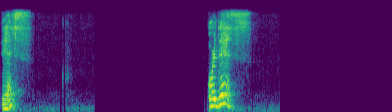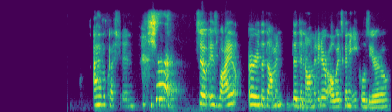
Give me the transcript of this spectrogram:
This? Or this? I have a question. Sure. So is y or the domin the denominator always going to equal zero?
